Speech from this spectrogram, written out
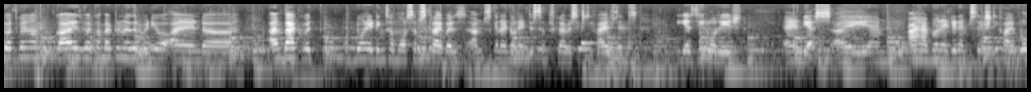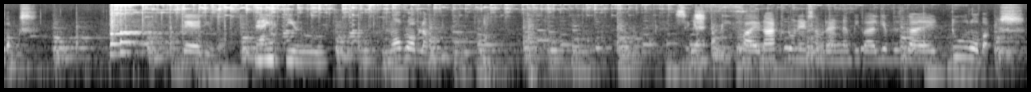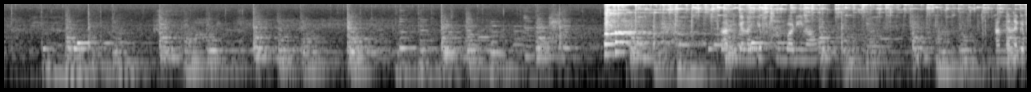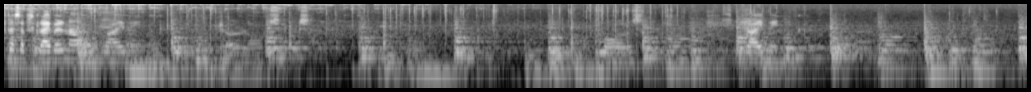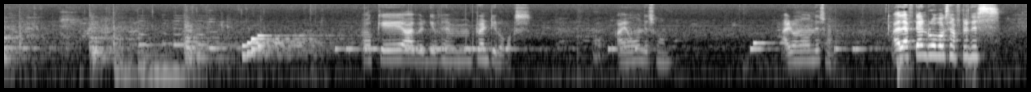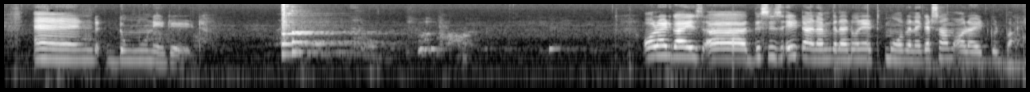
what's going on guys? Welcome back to another video and uh, i'm back with donating some more subscribers. I'm just gonna donate this subscriber 65 since he has zero rage and yes i am i have donated him 65 robux. There you go. Thank you. no problem 65 now i have to donate some random people. I'll give this guy two robux. I'm gonna gift somebody now. I'm gonna gift a subscriber now. Vibing sherlock Okay, I will give him 20 Robux. I own this one. I don't own this one. I left 10 Robux after this and donated. Alright guys uh, this is it and i'm gonna donate more when i get some. Alright goodbye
